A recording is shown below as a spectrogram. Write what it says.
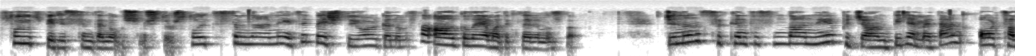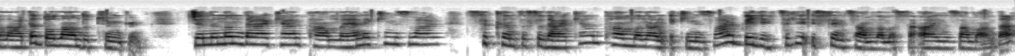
soyut bir isimden oluşmuştur? Soyut isimler neydi? Beş duyu organımızda algılayamadıklarımızdı. Canın sıkıntısından ne yapacağını bilemeden ortalarda dolandı tüm gün. Canının derken tamlayan ekimiz var. Sıkıntısı derken tamlanan ekimiz var. Belirtili isim tamlaması aynı zamanda.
